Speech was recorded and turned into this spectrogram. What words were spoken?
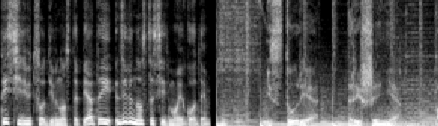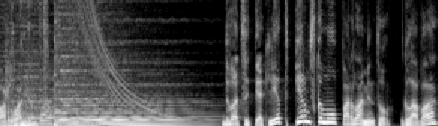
1995-97 годы. История. Решение. Парламент. 25 лет Пермскому парламенту. Глава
